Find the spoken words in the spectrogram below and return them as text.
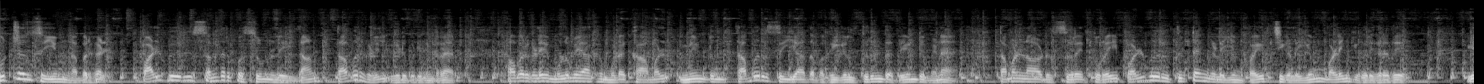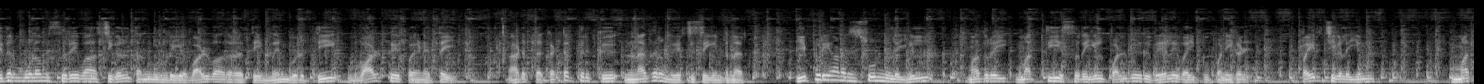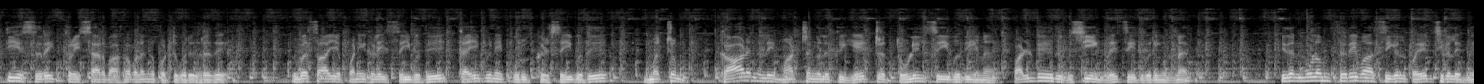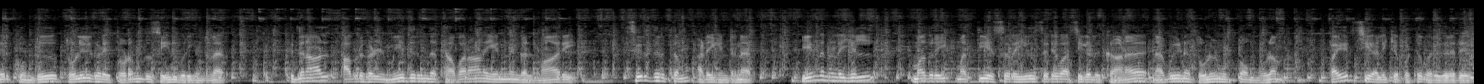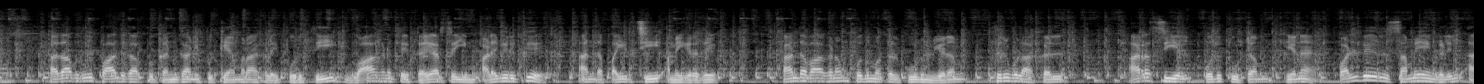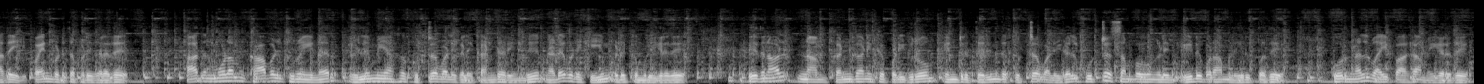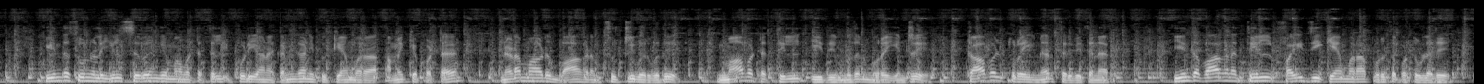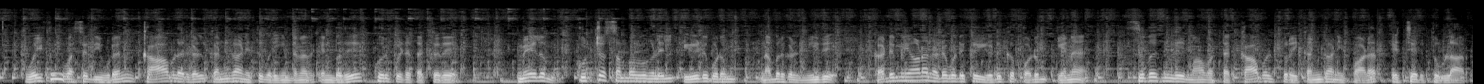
குற்றம் செய்யும் நபர்கள் பல்வேறு சந்தர்ப்ப சூழ்நிலையில்தான் தவறுகளில் ஈடுபடுகின்றனர். அவர்களை முழுமையாக முடக்காமல் மீண்டும் தவறு செய்யாத வகையில் திருந்த வேண்டும் என தமிழ்நாடு சிறைத்துறை பல்வேறு திட்டங்களையும் பயிற்சிகளையும் வழங்கி வருகிறது. இதன் மூலம் சிறைவாசிகள் தங்களுடைய வாழ்வாதாரத்தை மேம்படுத்தி வாழ்க்கை பயணத்தை அடுத்த கட்டத்திற்கு நகர முயற்சி செய்கின்றனர். இப்படியான சூழ்நிலையில் மதுரை மத்திய சிறையில் பல்வேறு வேலைவாய்ப்பு பணிகள் பயிற்சிகளையும் மத்திய சிறைத்துறை சார்பாக வழங்கப்பட்டு வருகிறது. விவசாய பணிகளை செய்வது கைவினைப் பொருட்கள் செய்வது மற்றும் காலநிலை மாற்றங்களுக்கு ஏற்ற தொழில் செய்வது என பல்வேறு விஷயங்களை செய்து வருகின்றனர். இதன் மூலம் சிறைவாசிகள் பயிற்சிகளை மேற்கொண்டு தொழில்களை தொடர்ந்து செய்து வருகின்றனர். இதனால் அவர்கள் மீதிருந்த தவறான எண்ணங்கள் மாறி சீர்திருத்தம் அடைகின்றனர். இந்த நிலையில் மதுரை மத்திய சிறையில் சிறைவாசிகளுக்கான நவீன தொழில்நுட்பம் மூலம் பயிற்சி அளிக்கப்பட்டு வருகிறது. அதாவது பாதுகாப்பு கண்காணிப்பு கேமராக்களை பொருத்தி வாகனத்தை தயார் செய்யும் அளவிற்கு அந்த பயிற்சி அமைகிறது. அந்த வாகனம் பொதுமக்கள் கூடும் இடம் திருவிழாக்கள் அரசியல் பொதுக்கூட்டம் என பல்வேறு சமயங்களில் அதை பயன்படுத்தப்படுகிறது. அதன் மூலம் காவல்துறையினர் எளிமையாக குற்றவாளிகளை கண்டறிந்து நடவடிக்கையும் எடுக்க முடிகிறது. இதனால் நாம் கண்காணிக்கப்படுகிறோம் என்று தெரிந்த குற்றவாளிகள் குற்ற சம்பவங்களில் ஈடுபடாமல் இருப்பது ஒரு நல் வாய்ப்பாக அமைகிறது. இந்த சூழ்நிலையில் சிவகங்கை மாவட்டத்தில் இப்படியான கண்காணிப்பு கேமரா அமைக்கப்பட்ட நடமாடும் வாகனம் சுற்றி வருவது மாவட்டத்தில் இது முதன்முறை என்று காவல்துறையினர் தெரிவித்தனர். இந்த வாகனத்தில் ஃபைவ் ஜி கேமரா பொருத்தப்பட்டுள்ளது. ஒய்ஃபை வசதியுடன் காவலர்கள் கண்காணித்து வருகின்றனர் என்பது குறிப்பிடத்தக்கது. மேலும் குற்ற சம்பவங்களில் ஈடுபடும் நபர்கள் மீது கடுமையான நடவடிக்கை எடுக்கப்படும் என சிவகங்கை மாவட்ட காவல்துறை கண்காணிப்பாளர் எச்சரித்துள்ளார்.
